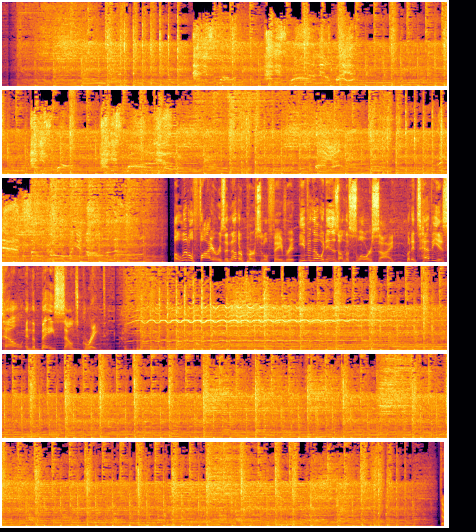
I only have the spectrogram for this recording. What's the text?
Little Fire is another personal favorite, even though it is on the slower side, but it's heavy as hell and the bass sounds great.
